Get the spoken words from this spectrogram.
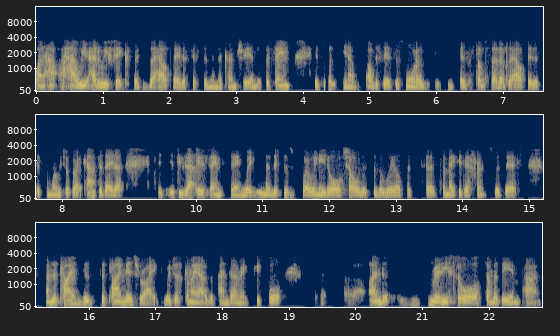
on how, how we how do we fix the, the, health data system in the country? And it's the same it's you know obviously it's a smaller it's a subset of the health data system when we talk about cancer data. It, it's exactly the same thing. We, you know this is where we need all shoulders to the wheel to, to, to make a difference with this. And the time the, the time is right. We're just coming out of the pandemic. People and really saw some of the impact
